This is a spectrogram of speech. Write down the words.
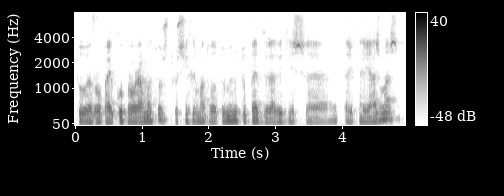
του Ευρωπαϊκού Προγράμματος, του συγχρηματοδοτούμενου, του ΠΕΠ δηλαδή της ε, περιφερειάς μας,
